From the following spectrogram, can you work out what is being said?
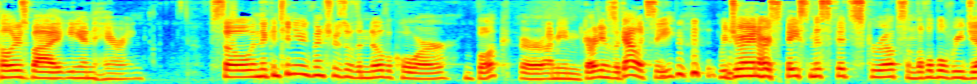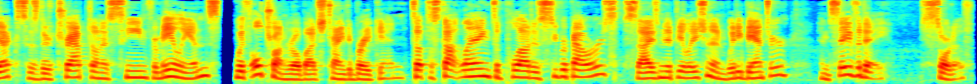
colors by Ian Herring. So, in the continuing adventures of the Nova Corps book, or I mean, Guardians of the Galaxy, we join our space misfits, screw ups, and lovable rejects as they're trapped on a scene from aliens with Ultron robots trying to break in. It's up to Scott Lang to pull out his superpowers, size manipulation, and witty banter, and save the day. Sort of.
